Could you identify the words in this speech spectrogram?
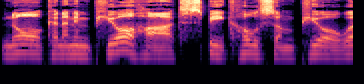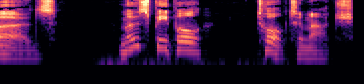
nor can an impure heart speak wholesome, pure words. Most people talk too much.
